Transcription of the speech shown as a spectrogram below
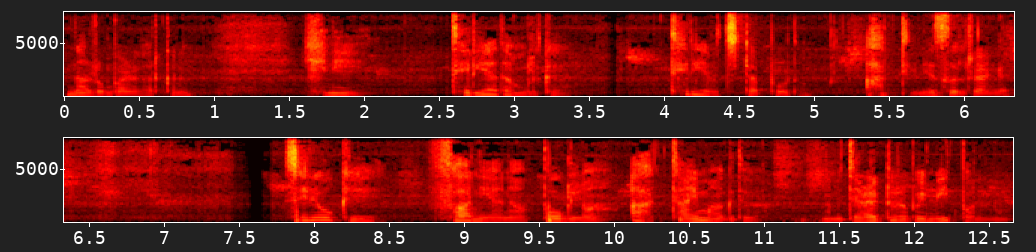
நான் ரொம்ப அழகாக இருக்கேன்னு இனி தெரியாதவங்களுக்கு தெரிய வச்சுட்டா போதும். அப்படின்னு சொல்கிறாங்க சரி ஓகே. ஃபா நியானா போகலாம். ஆ டைம் ஆகுது. நம்ம டேரக்டரை போய் மீட் பண்ணணும்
